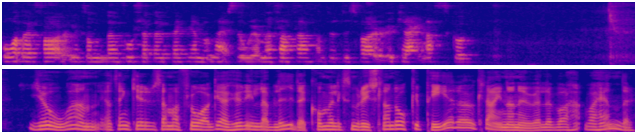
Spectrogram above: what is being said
Både för liksom, den fortsatta utvecklingen av den här historien men framförallt naturligtvis för Ukrainas skull. Johan, jag tänker samma fråga. Hur illa blir det? Kommer liksom Ryssland att ockupera Ukraina nu eller vad, vad händer?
